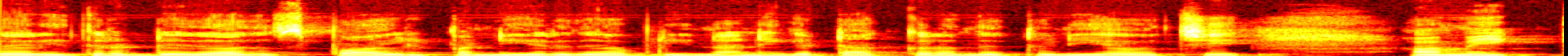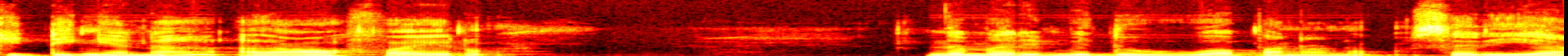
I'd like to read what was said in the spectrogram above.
சரி த்ரெட் ஏதாவது ஸ்பாயில் பண்ணிடுது அப்படின்னா நீங்கள் டக்குன்னு அந்த துணியை வச்சு அமைக்கிட்டிங்கன்னா அது ஆஃப் ஆயிரும். இந்த மாதிரி மெதுவாக பண்ணணும் சரியா?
